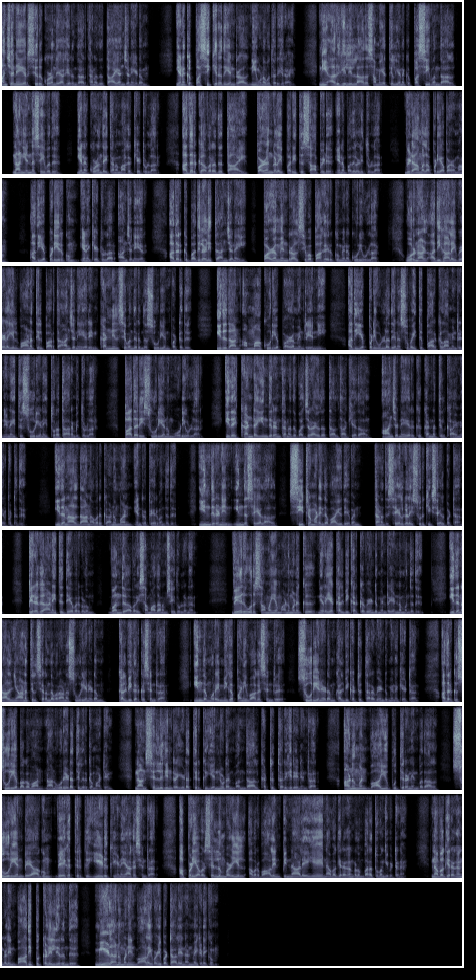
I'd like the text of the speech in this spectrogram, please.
ஆஞ்சநேயர் சிறு குழந்தையாக இருந்தார் தனது தாய் அஞ்சனையிடம் எனக்கு பசிக்கிறது என்றால் நீ உணவு தருகிறாய். நீ அருகில் இல்லாத சமயத்தில் எனக்கு பசி வந்தால் நான் என்ன செய்வது? என குழந்தைத்தனமாக கேட்டுள்ளார். அதற்கு அவரது தாய் பழங்களை பறித்து சாப்பிடு என பதிலளித்துள்ளார். விடாமல் அப்படியா பழமா? அது எப்படி இருக்கும்? என கேட்டுள்ளார் ஆஞ்சநேயர். அதற்கு பதிலளித்த அஞ்சனை பழம் என்றால் சிவப்பாக இருக்கும் என கூறியுள்ளார். ஒருநாள் அதிகாலை வேளையில் வானத்தில் பார்த்த ஆஞ்சநேயரின் கண்ணில் சிவந்திருந்த சூரியன் பட்டது. இதுதான் அம்மா கூறிய பழம் என்று எண்ணி அது எப்படி உள்ளது என சுவைத்து பார்க்கலாம் என்று நினைத்து சூரியனை துரத்த ஆரம்பித்துள்ளார். பதறி சூரியனும் ஓடியுள்ளார் இதை கண்ட இந்திரன் தனது வஜ்ராயுதத்தால் தாக்கியதால் ஆஞ்சநேயருக்கு கன்னத்தில் காயம் ஏற்பட்டது. இதனால் தான் அவருக்கு அனுமன் என்ற பெயர் வந்தது. இந்திரனின் இந்த செயலால் சீற்றமடைந்த வாயுதேவன் தனது செயல்களை சுருக்கி செயல்பட்டார். பிறகு அனைத்து தேவர்களும் வந்து அவரை சமாதானம் செய்துள்ளனர். வேறு ஒரு சமயம் அனுமனுக்கு நிறைய கல்வி கற்க வேண்டும் என்ற எண்ணம் வந்தது. இதனால் ஞானத்தில் சிறந்தவரான சூரியனிடம் கல்வி கற்க சென்றார். இந்த முறை மிக பணிவாக சென்று சூரியனிடம் கல்வி கற்றுத் தர வேண்டும் என கேட்டார். அதற்கு சூரிய பகவான் நான் ஒரு இடத்தில் இருக்க மாட்டேன். நான் செல்லுகின்ற இடத்திற்கு என்னுடன் வந்தால் கற்றுத் தருகிறேன் என்றார். அனுமன் வாயு புத்திரன் என்பதால் சூரியன் பேயாகும் வேகத்திற்கு ஈடுக்கு இணையாக சென்றார். அப்படி அவர் செல்லும் வழியில் அவர் வாளின் பின்னாலேயே நவகிரகங்களும் வர துவங்கிவிட்டன. நவகிரகங்களின் பாதிப்புகளில் இருந்து மீள அனுமனின் வாளை வழிபட்டாலே நன்மை கிடைக்கும்.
